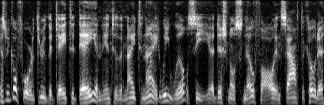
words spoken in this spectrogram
As we go forward through the day today and into the night tonight, we will see additional snowfall in South Dakota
